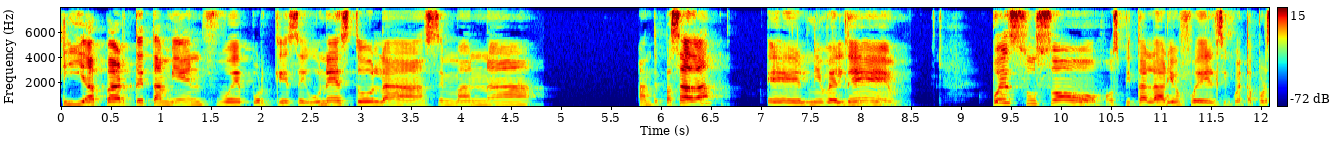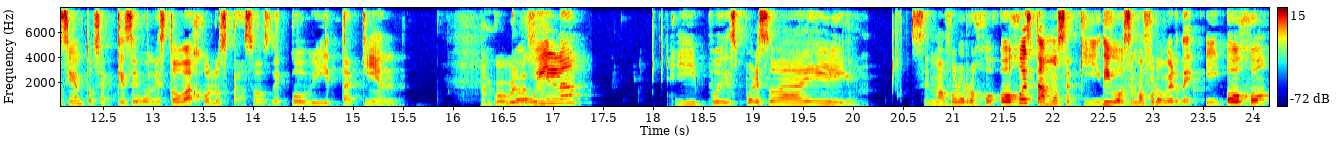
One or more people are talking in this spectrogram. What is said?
Y aparte también fue porque según esto, la semana antepasada, el nivel de pues uso hospitalario fue el 50%, o sea que según esto bajó los casos de COVID aquí en En Coahuila. sí. Coahuila. Y pues por eso hay semáforo rojo. Ojo, estamos aquí, digo, semáforo verde. Y ojo,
